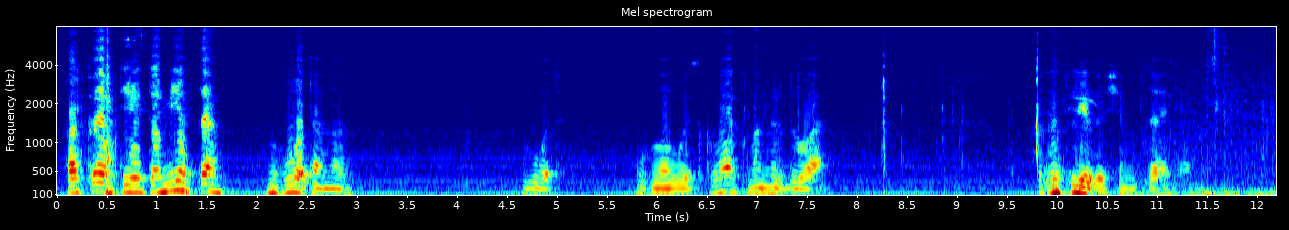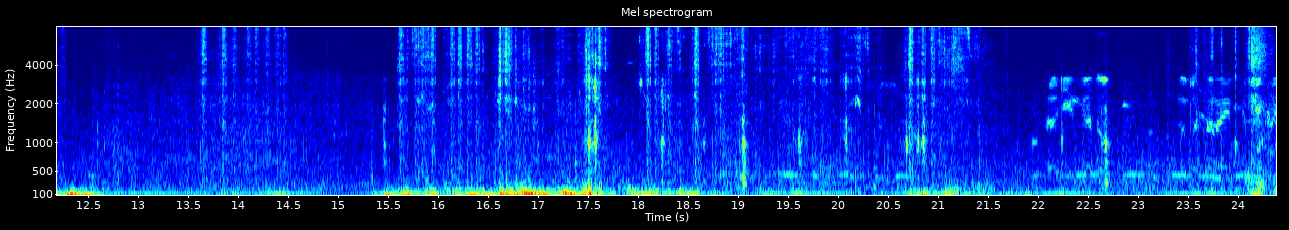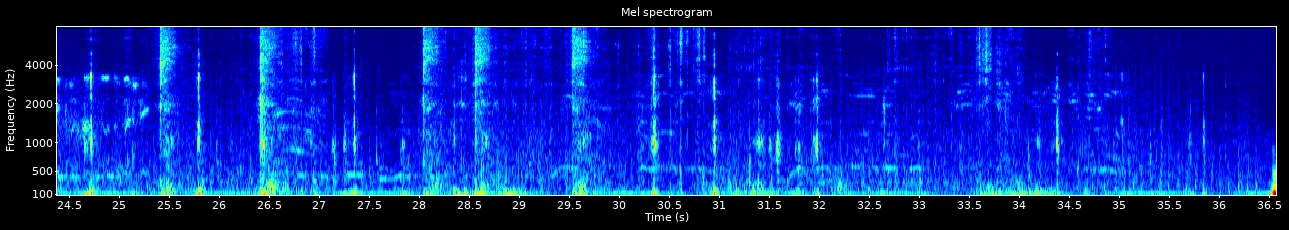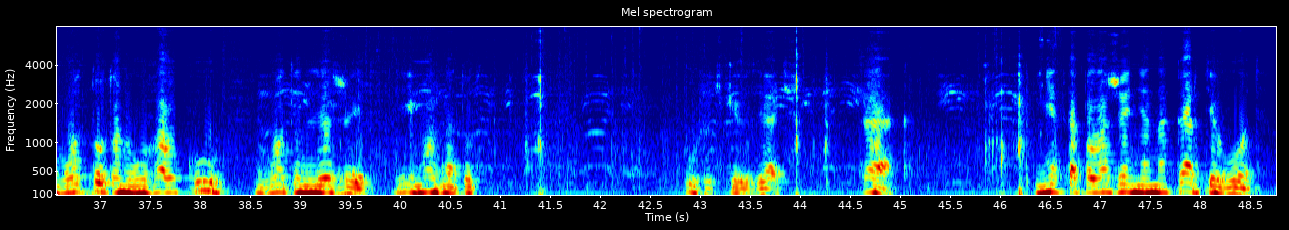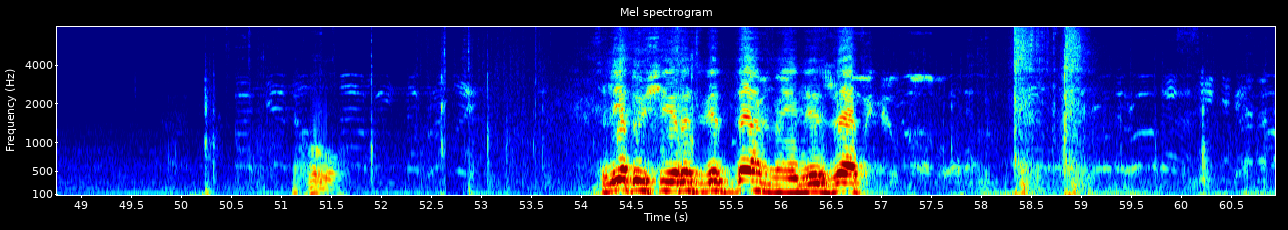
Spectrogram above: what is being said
По карте это место, вот оно. Вот. Угловой склад номер два. За следующим зданием. Вот тут он в уголку, вот он лежит. И можно тут пушечки взять. Так. Местоположение на карте вот. Гоу. Следующие разведданные лежат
